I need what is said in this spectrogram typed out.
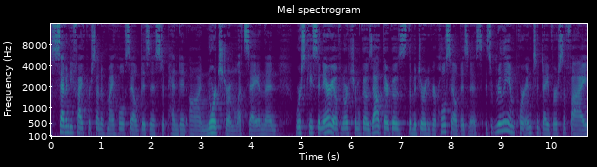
75% of my wholesale business dependent on Nordstrom, let's say, and then worst case scenario if Nordstrom goes out, there goes the majority of your wholesale business. It's really important to diversify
